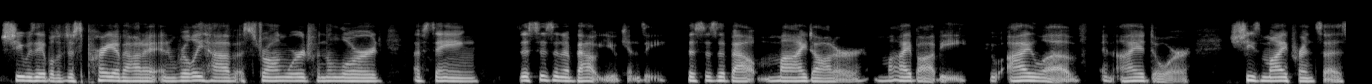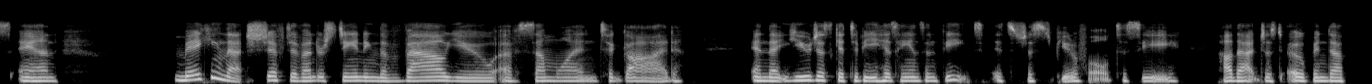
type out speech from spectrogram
she was able to just pray about it and really have a strong word from the Lord of saying, This isn't about you, Kinsey. This is about my daughter, my Bobby, who I love and I adore. She's my princess. And making that shift of understanding the value of someone to God and that you just get to be his hands and feet. It's just beautiful to see how that just opened up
